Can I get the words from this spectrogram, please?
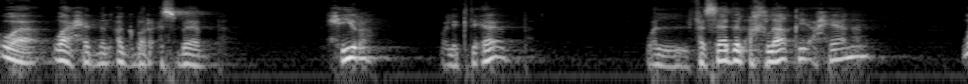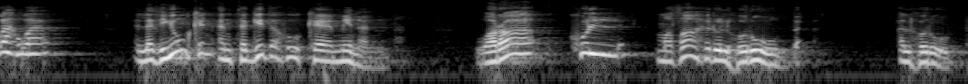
هو واحد من أكبر أسباب الحيرة والاكتئاب والفساد الأخلاقي أحيانا وهو الذي يمكن أن تجده كامنا. وراء كل مظاهر الهروب الهروب.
